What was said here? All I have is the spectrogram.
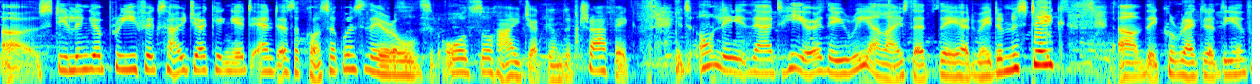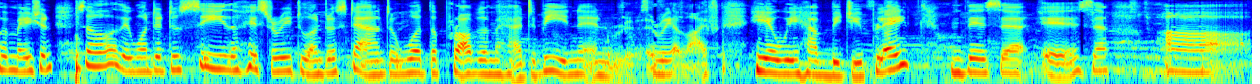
uh, stealing your prefix, hijacking it, and as a consequence, they're also, also hijacking the traffic. It's only that here they realized that they had made a mistake. Uh, they corrected the information, so they wanted to see the history to understand what the problem had been in real life. Here we have BGPlay. This uh, is uh,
